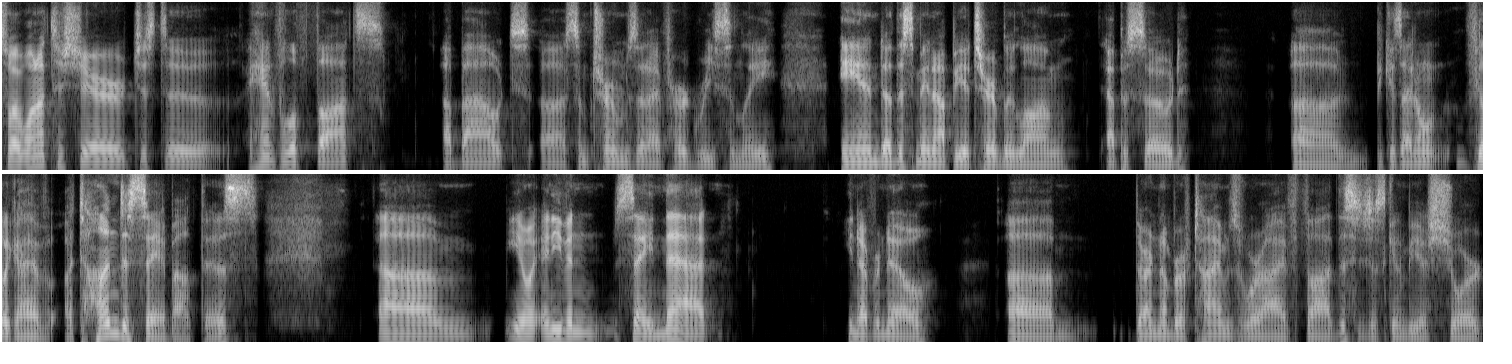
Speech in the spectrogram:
So I wanted to share just a, handful of thoughts about uh, some terms that I've heard recently, and uh, this may not be a terribly long episode uh, because I don't feel like I have a ton to say about this. Um, you know, and even saying that, you never know. Um, there are a number of times where I've thought this is just going to be a short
